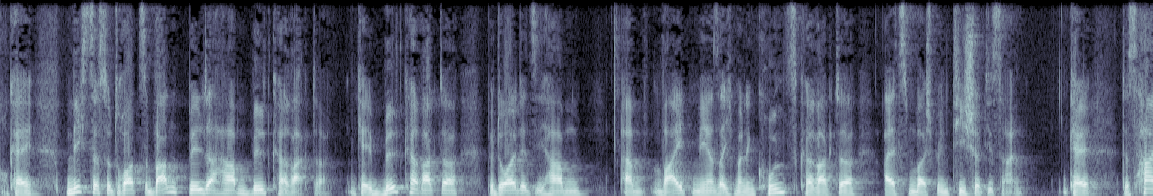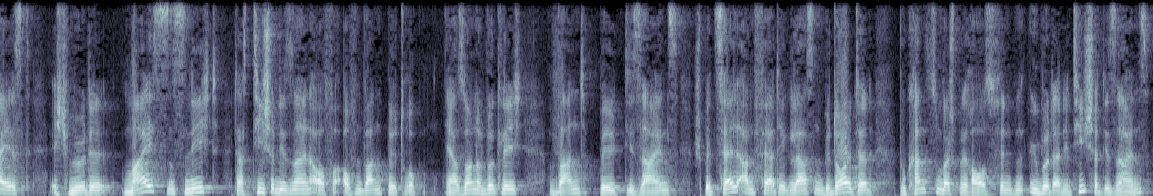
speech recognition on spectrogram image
Okay? Nichtsdestotrotz, Wandbilder haben Bildcharakter. Okay? Bildcharakter bedeutet, sie haben ähm, weit mehr, sag ich mal, den Kunstcharakter als zum Beispiel ein T-Shirt-Design. Okay? Das heißt, ich würde meistens nicht das T-Shirt-Design auf, auf ein Wandbild drucken, ja, sondern wirklich Wandbild-Designs speziell anfertigen lassen. Bedeutet, du kannst zum Beispiel rausfinden über deine T-Shirt-Designs,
